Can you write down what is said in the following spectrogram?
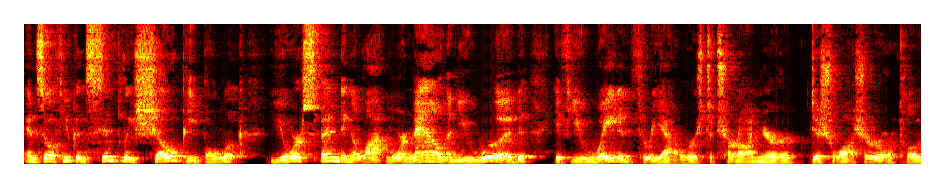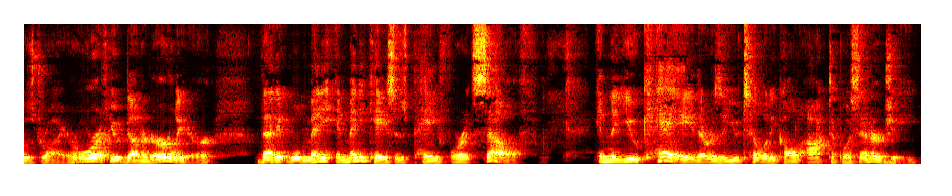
And so if you can simply show people, look, you're spending a lot more now than you would if you waited three hours to turn on your dishwasher or clothes dryer, or if you had done it earlier, that it will many, in many cases pay for itself. In the UK, there is a utility called Octopus Energy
